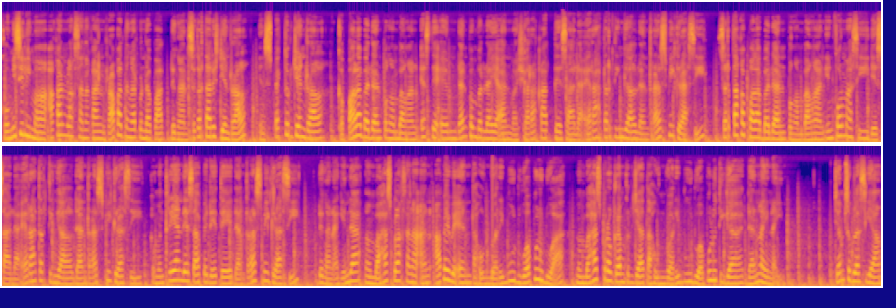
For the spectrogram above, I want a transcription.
Komisi 5 akan melaksanakan rapat dengar pendapat dengan Sekretaris Jenderal, Inspektur Jenderal, Kepala Badan Pengembangan SDM dan Pemberdayaan Masyarakat Desa Daerah Tertinggal dan Transmigrasi, serta Kepala Badan Pengembangan Informasi Desa Daerah Tertinggal dan Transmigrasi, Kementerian Desa PDT dan Transmigrasi, dengan agenda membahas pelaksanaan APBN tahun 2022, membahas program kerja tahun 2023, dan lain-lain jam 11 siang,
